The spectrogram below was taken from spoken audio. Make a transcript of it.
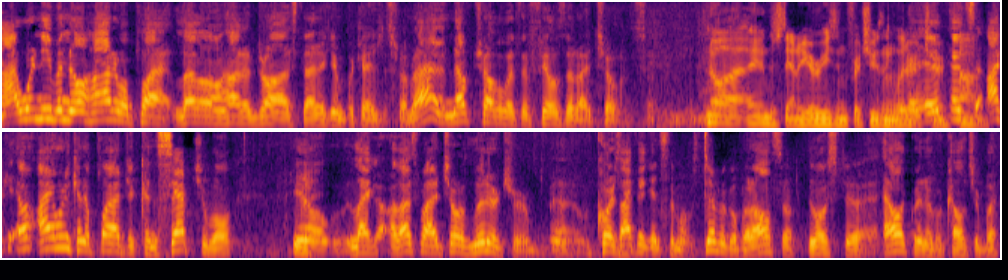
I wouldn't even know how to apply it, let alone how to draw aesthetic implications from it. I had enough trouble with the fields that I chose. So. No, I understand your reason for choosing literature. It- it's, Um, I, I only can apply it to conceptual, you know, like uh, that's why I chose literature. Uh, of course, I think it's the most difficult, but also the most uh, eloquent of a culture. But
